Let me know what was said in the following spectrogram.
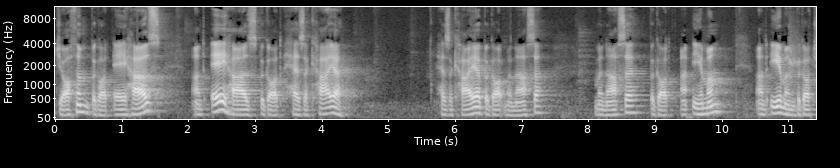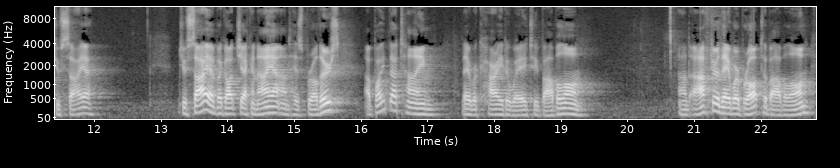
Jotham begot Ahaz, and Ahaz begot Hezekiah. Hezekiah begot Manasseh. Manasseh begot Amon, and Amon begot Josiah. Josiah begot Jeconiah and his brothers. About that time they were carried away to Babylon. And after they were brought to Babylon,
